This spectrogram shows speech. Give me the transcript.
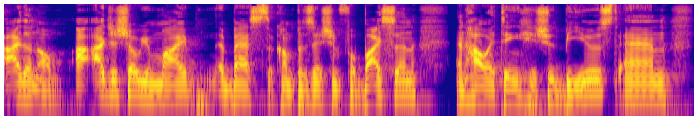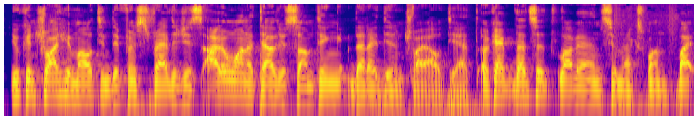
I don't know. I, I just show you my best composition for Bison and how I think he should be used. And you can try him out in different strategies. I don't want to tell you something that I didn't try out yet. Okay, that's it. Love you and see you next one. Bye.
